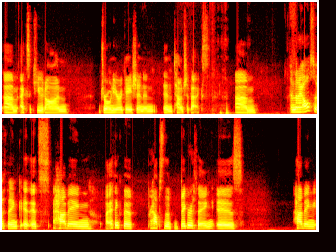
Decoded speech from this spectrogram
um, execute on drone irrigation in, in Township X. And then I also think it, it's having, I think that perhaps the bigger thing is having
